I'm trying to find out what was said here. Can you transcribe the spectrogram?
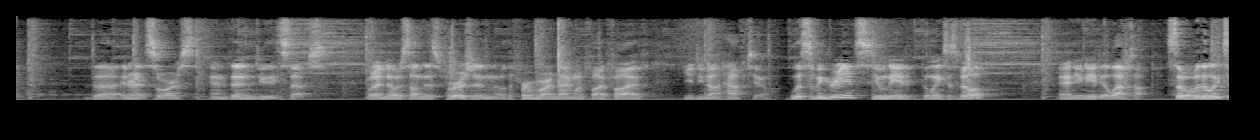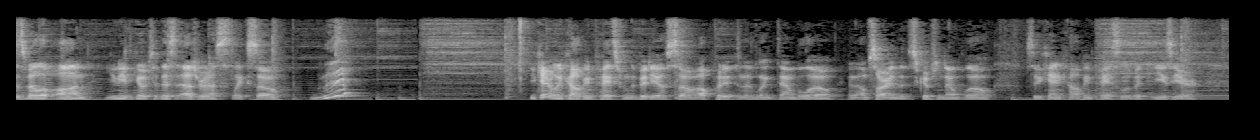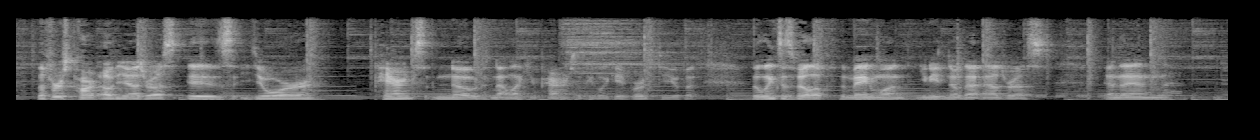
the internet source and then do these steps. But I noticed on this version of the firmware 9155, you do not have to. List of ingredients, you'll need the Linksys Velop, and you need a laptop. So with the Linksys Velop on, you need to go to this address, like so. You can't really copy and paste from the video, so I'll put it in the link down below, and I'm sorry, in the description down below, so you can copy and paste a little bit easier. The first part of the address is your parent's node, not like your parents, the people that gave birth to you, but the Linksys Velop, the main one, you need to know that address. And then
